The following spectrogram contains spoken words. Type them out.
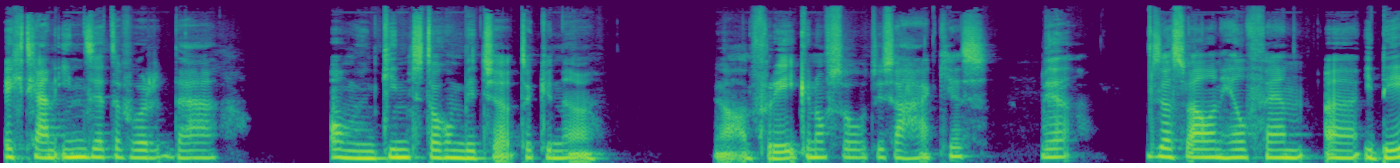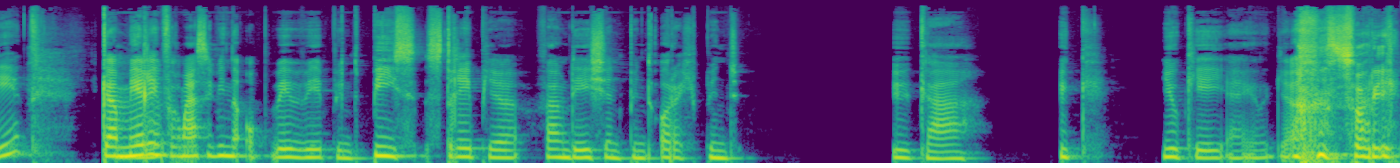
echt gaan inzetten voor dat, om hun kind toch een beetje te kunnen ja, wreken of zo, tussen haakjes. Ja. Dus dat is wel een heel fijn eh, idee. Je kan meer Mhm. informatie vinden op www.peace-foundation.org.uk. UK. Eigenlijk, ja. Sorry.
